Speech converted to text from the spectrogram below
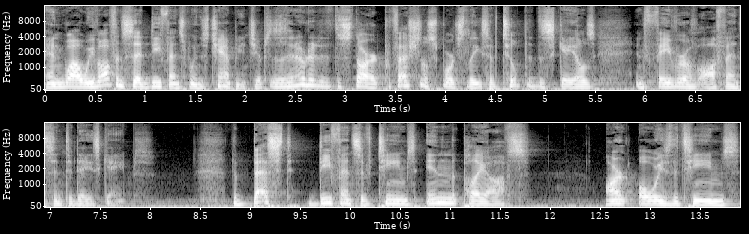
And while we've often said defense wins championships, as I noted at the start, professional sports leagues have tilted the scales in favor of offense in today's games. The best defensive teams in the playoffs aren't always the teams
